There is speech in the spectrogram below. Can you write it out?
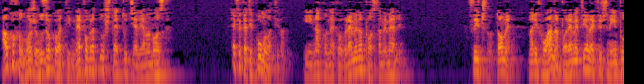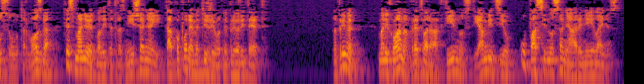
Alkohol može uzrokovati nepovratnu štetu ćelijama mozga. Efekat je kumulativan i nakon nekog vremena postane merljiv. Slično tome, Marihuana poremeti električne impulse unutar mozga, te smanjuje kvalitet razmišljanja i tako poremeti životne prioritete. Na primjer, marihuana pretvara aktivnost i ambiciju u pasivno sanjarenje i lenjost.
